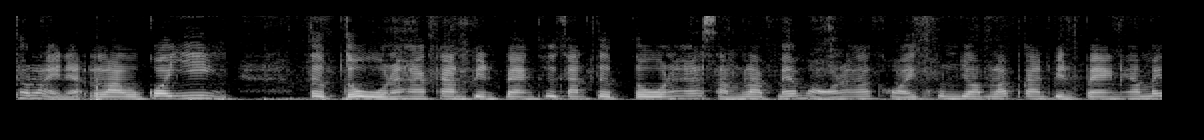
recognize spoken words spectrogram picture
เท่าไหร่เนี่ยเราก็ยิ่งเติบโตนะคะ การเปลี่ยนแปลงคือการเติบโตนะคะสำหรับแม่หมอนะคะ ขอให้คุณยอมรับการเปลี่ยนแปลงนะคะ ไม่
